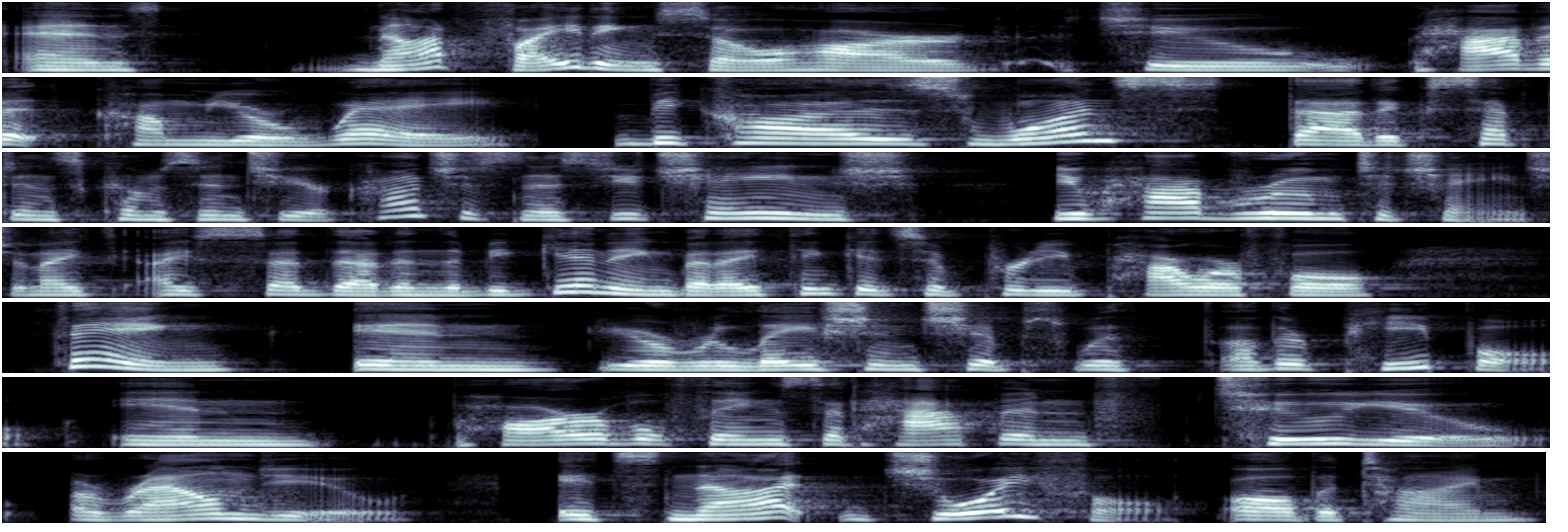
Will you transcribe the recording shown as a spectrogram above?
and not fighting so hard to have it come your way. Because once that acceptance comes into your consciousness, you change you have room to change. And I, I said that in the beginning, but I think it's a pretty powerful thing in your relationships with other people, in horrible things that happen to you, around you. It's not joyful all the time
